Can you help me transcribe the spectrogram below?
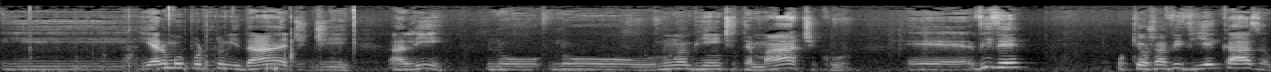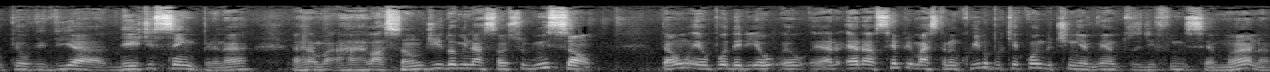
E, e, era uma oportunidade de, ali, no, no, num ambiente temático, é, viver o que eu já vivia em casa, o que eu vivia desde sempre, né? a relação de dominação e submissão. Então eu poderia, eu, eu era sempre mais tranquilo, porque quando tinha eventos de fim de semana,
